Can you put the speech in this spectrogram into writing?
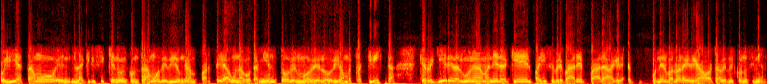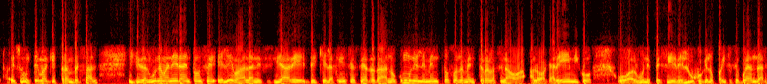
Hoy día estamos en la crisis que nos encontramos debido en gran parte a un agotamiento del modelo, digamos, extractivista, que requiere de alguna manera que el país se prepare para poner valor agregado a través del conocimiento. Eso es un tema que es transversal y que de alguna manera entonces eleva la necesidad de, que la ciencia sea tratada no como un elemento solamente relacionado a, lo académico o a algún una especie de lujo que los países se puedan dar,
